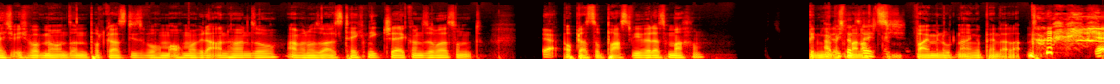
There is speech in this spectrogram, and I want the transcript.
Ich, ich wollte mir unseren Podcast diese Woche auch mal wieder anhören, so. Einfach nur so als Technik-Check und sowas und Ja. ob das so passt, wie wir das machen. Bin Hab jedes ich Mal nach tatsächlich- zwei Minuten eingepennt, Alter. Ja,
